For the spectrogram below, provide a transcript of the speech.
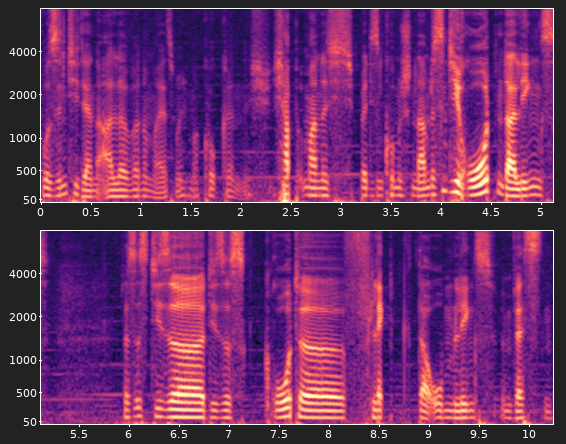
Wo sind die denn alle? Warte mal, jetzt muss ich mal gucken. Ich, ich habe immer nicht bei diesen komischen Namen. Das sind die roten da links. Das ist diese dieses rote Fleck da oben links im Westen.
